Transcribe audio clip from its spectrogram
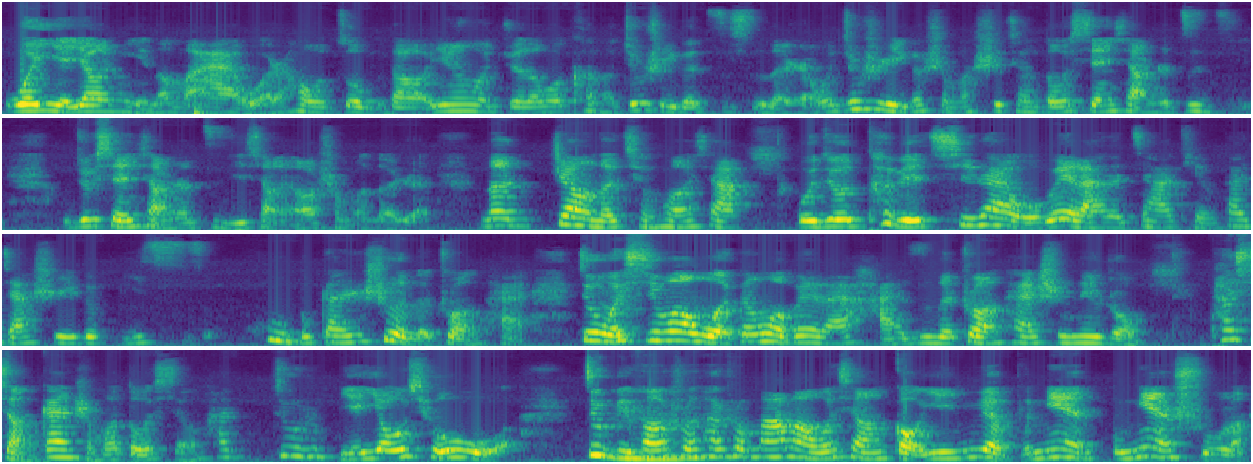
我也要你那么爱我，然后我做不到，因为我觉得我可能就是一个自私的人，我就是一个什么事情都先想着自己，我就先想着自己想要什么的人。那这样的情况下，我就特别期待我未来的家庭，大家是一个彼此互不干涉的状态。就我希望我跟我未来孩子的状态是那种，他想干什么都行，他就是别要求我。就比方说，他说：“妈妈，我想搞音乐，不念不念书了。”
